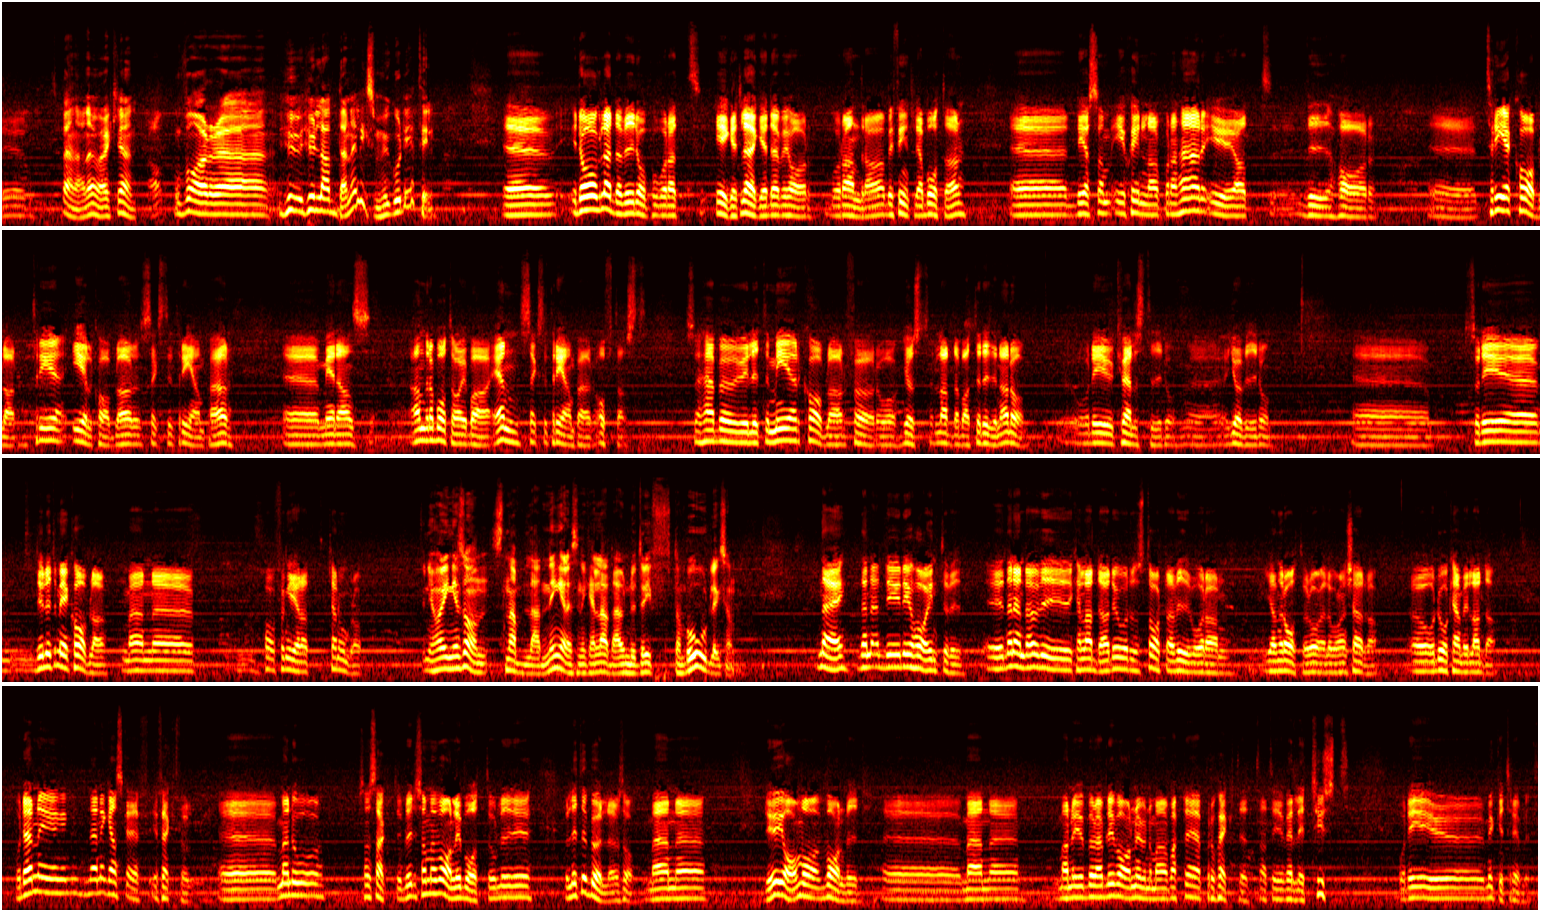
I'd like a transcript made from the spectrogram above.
Eh, Spännande, verkligen. Ja. Och var, uh, hur, hur laddar ni liksom? Hur går det till? Uh, idag laddar vi då på vårt eget läge där vi har våra andra befintliga båtar. Uh, det som är skillnad på den här är att vi har tre kablar, tre elkablar 63 ampere medan andra båtar har ju bara en 63 ampere oftast. Så här behöver vi lite mer kablar för att just ladda batterierna då. Och det är ju kvällstid då, gör vi då. Så det är, det är lite mer kablar, men eh, har fungerat kanonbra. För ni har ingen sån snabbladdning eller så ni kan ladda under drift ombord liksom? Nej, den, det, det, har inte vi. Eh, den enda vi kan ladda, då startar vi våran generator då, eller våran kärra eh, och då kan vi ladda. Och den är, den är ganska effektfull. Men då, som sagt, det blir som en vanlig båt, då blir det, det lite buller och så. Men det är jag van vid. Men man har ju börjat bli van nu när man har varit i det här projektet att det är väldigt tyst. Och det är ju mycket trevligt.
